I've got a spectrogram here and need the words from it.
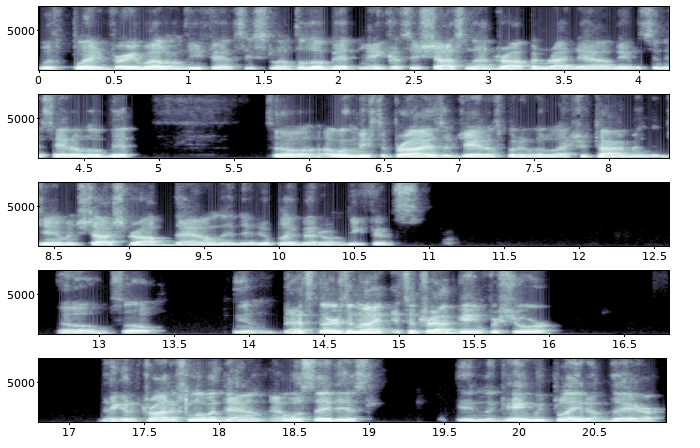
was playing very well on defense. He slumped a little bit, maybe because his shot's not dropping right now. Maybe it's in his head a little bit. So I wouldn't be surprised if Jalen's putting a little extra time in the gym and shots drop down, and then he'll play better on defense. Oh, so you know that's Thursday night. It's a trap game for sure. They're going to try to slow it down. I will say this: in the game we played up there,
